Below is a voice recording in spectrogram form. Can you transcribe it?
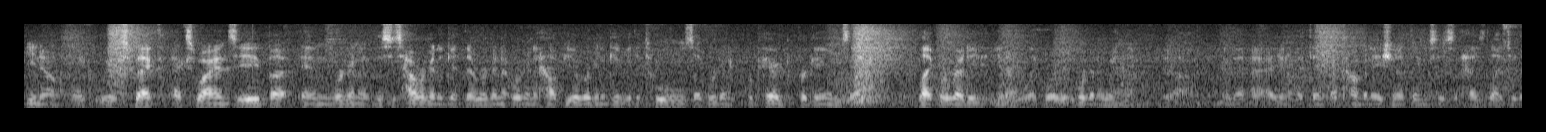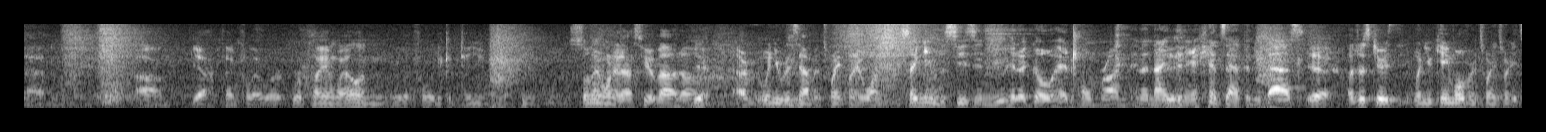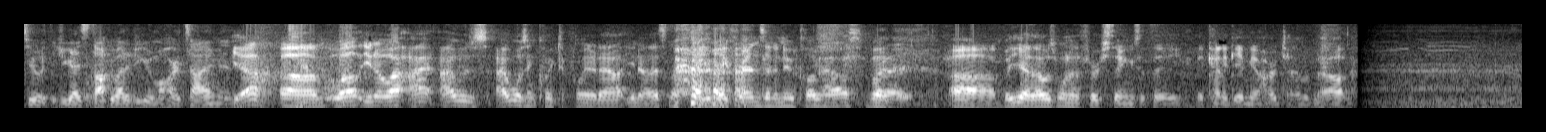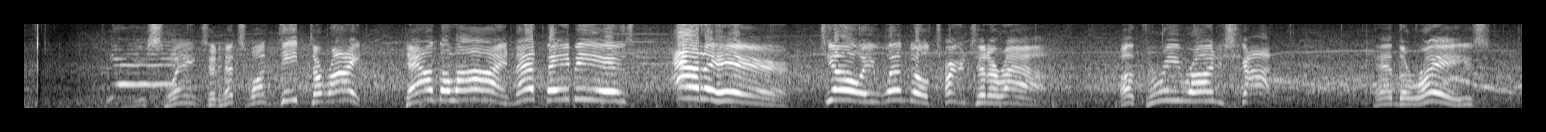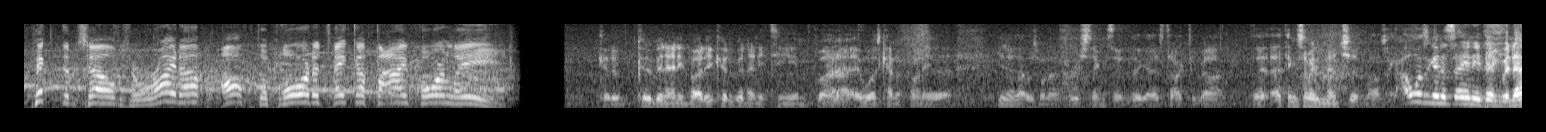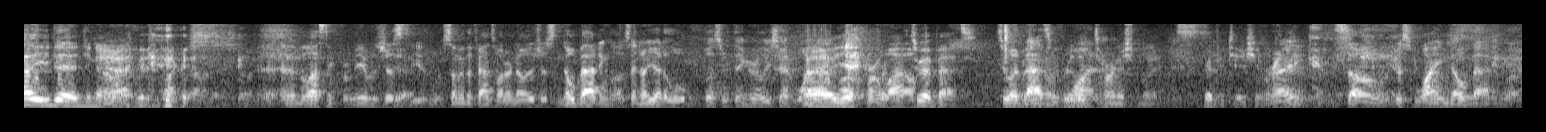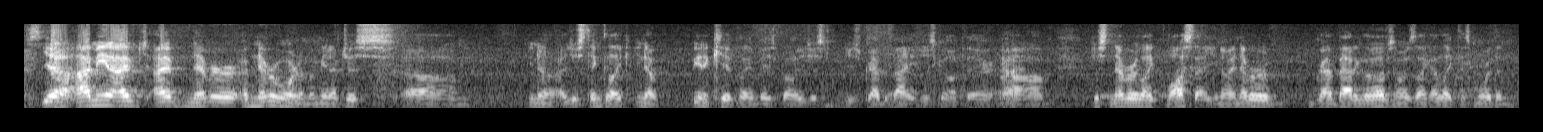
you know, like we expect X, Y, and Z, but and we're gonna. This is how we're gonna get there. We're gonna we're gonna help you. We're gonna give you the tools. Like we're gonna prepare for games like like we're ready. You know, like we're we're gonna win them. Yeah. And I, I, you know, I think a combination of things has, has led to that. And um, yeah, thankful that we're, we're playing well, and we look forward to continuing. Something I wanted to ask you about. Um, Yeah. When you were in Tampa in 2021, the second game of the season, you hit a go-ahead home run in the ninth Yeah. inning against Anthony Bass. Yeah. I was just curious, when you came over in 2022, did you guys talk about it? Did you give him a hard time? And Yeah. Um, well, you know? I, I was I wasn't quick to point it out. You know, that's not how you make friends in a new clubhouse. But Right. Uh, but yeah, that was one of the first things that they, they kind of gave me a hard time about. He swings and hits one deep to right. Down the line. That baby is out of here. Joey Wendle turns it around. A three run shot. And the Rays pick themselves right up off the floor to take a 5 4 lead. Could have could have been anybody, could have been any team, but uh, it was kind of funny that you know that was one of the first things that the guys talked about. I think somebody mentioned, it, and I was like, I wasn't gonna say anything, but now that you did, you know, Yeah. we can talk about it. So. And then the last thing for me was just Yeah. something the fans want to know is just no batting gloves. I know you had a little blister thing or at least you had one Oh yeah, for a while. Two at bats. Two at bats with really one. tarnished my reputation. Right. So just why no batting gloves? Yeah, I mean, I've I've never I've never worn them. I mean, I've just um, you know I just think like you know being a kid playing baseball, you just you just grab the bat, you just go up there. Right. Um, just never like lost that. You know, I never grabbed batting gloves and was like I like this more than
